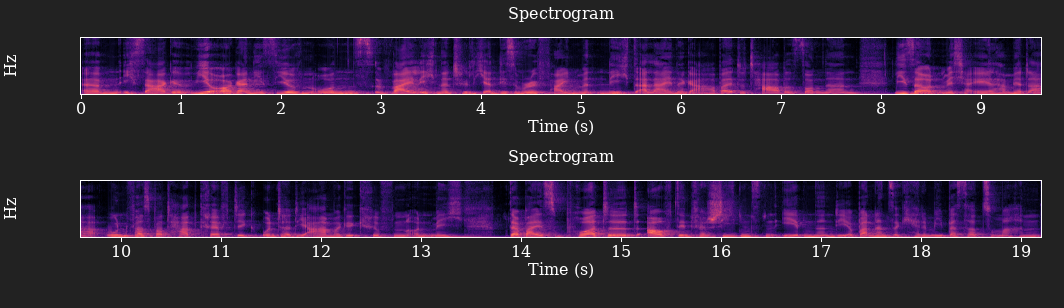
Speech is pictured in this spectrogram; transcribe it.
ähm, ich sage, wir organisieren uns, weil ich natürlich an diesem Refinement nicht alleine gearbeitet habe, sondern Lisa und Michael haben mir da unfassbar tatkräftig unter die Arme gegriffen und mich dabei supportet, auf den verschiedensten Ebenen die Abundance Academy besser zu machen.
